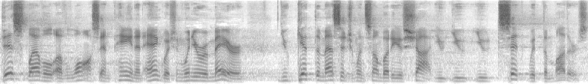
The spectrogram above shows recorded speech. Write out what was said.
this level of loss and pain and anguish, and when you're a mayor, you get the message when somebody is shot. You, you, you sit with the mothers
